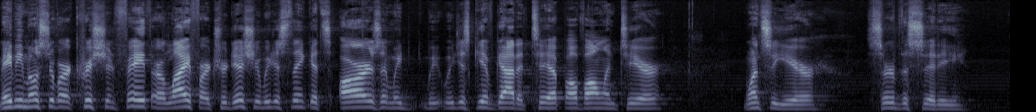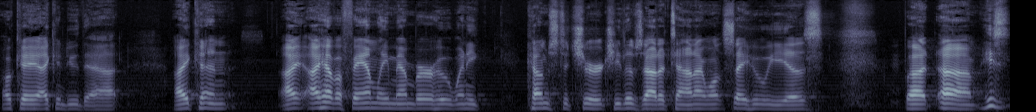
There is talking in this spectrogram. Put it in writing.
Maybe most of our Christian faith, our life, our tradition, we just think it's ours and we, we, we just give God a tip. I'll volunteer once a year, serve the city. Okay, I can do that. I can, I, I have a family member who, when he comes to church, he lives out of town. I won't say who he is, but um, he's,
